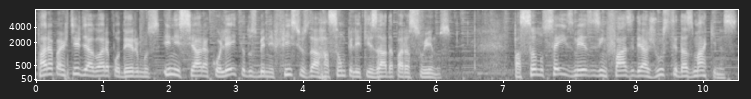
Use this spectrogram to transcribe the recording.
para a partir de agora podermos iniciar a colheita dos benefícios da ração peletizada para suínos. Passamos seis meses em fase de ajuste das máquinas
